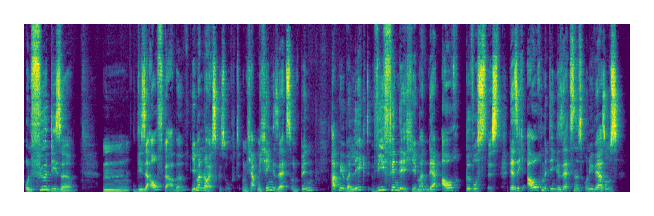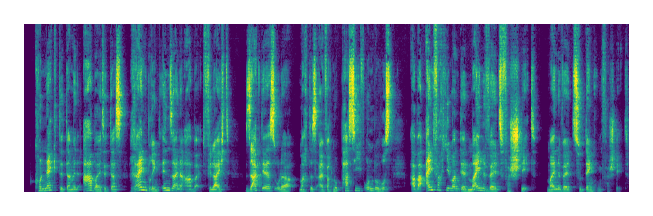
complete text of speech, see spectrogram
und für diese mh, diese Aufgabe jemand Neues gesucht. Und ich habe mich hingesetzt und bin, habe mir überlegt, wie finde ich jemanden, der auch bewusst ist, der sich auch mit den Gesetzen des Universums connected, damit arbeitet, das reinbringt in seine Arbeit. Vielleicht sagt er es oder macht es einfach nur passiv, unbewusst, aber einfach jemand, der meine Welt versteht, meine Welt zu denken versteht.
